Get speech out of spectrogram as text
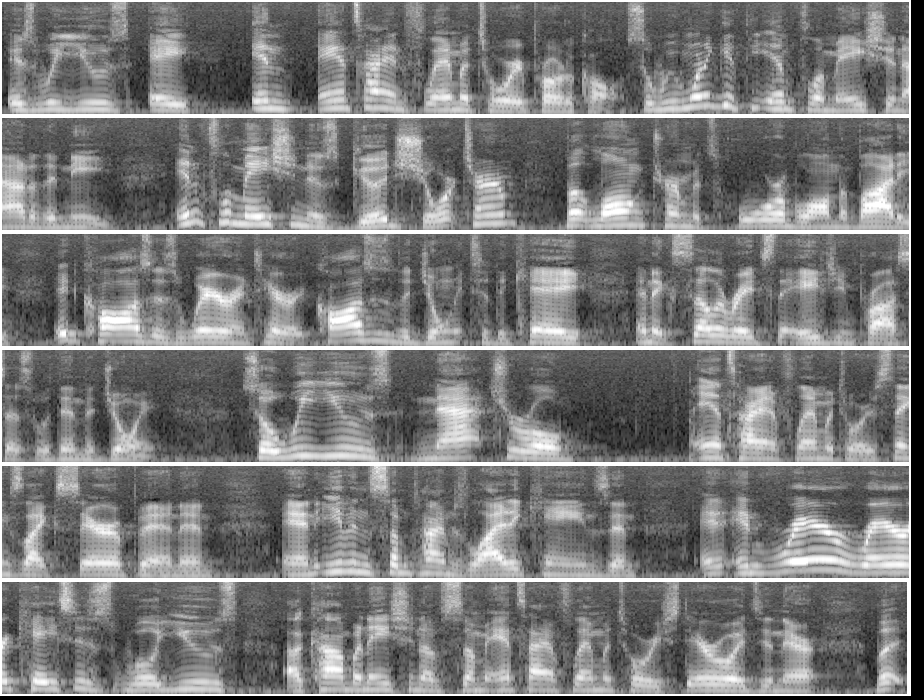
is we use a anti-inflammatory protocol. So we want to get the inflammation out of the knee. Inflammation is good short term, but long term it's horrible on the body. It causes wear and tear. It causes the joint to decay and accelerates the aging process within the joint. So we use natural anti-inflammatories, things like Serapin and, and even sometimes lidocaines and in, rare, rare cases, we'll use a combination of some anti-inflammatory steroids in there, but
